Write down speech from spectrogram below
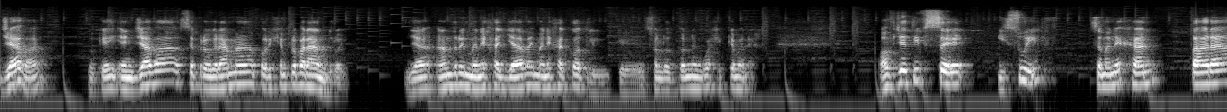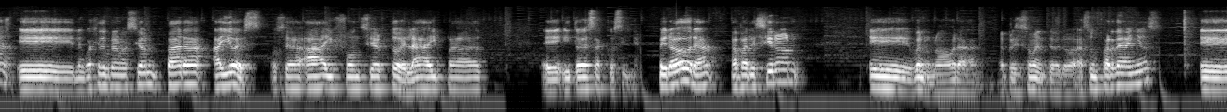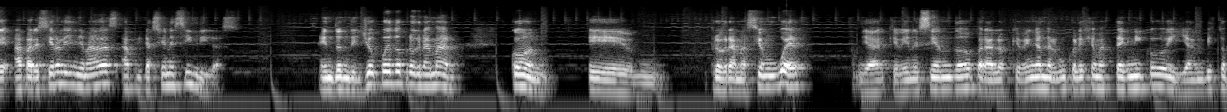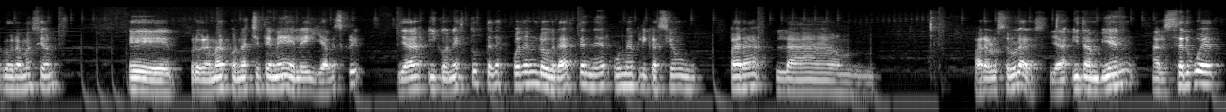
Java, ¿ok? En Java se programa, por ejemplo, para Android. ¿ya? Android maneja Java y maneja Kotlin, que son los dos lenguajes que maneja. Objective-C y Swift se manejan para eh, lenguaje de programación para iOS, o sea, iPhone, ¿cierto? El iPad y todas esas cosillas. Pero ahora aparecieron eh, bueno, no ahora precisamente, pero hace un par de años, eh, aparecieron las llamadas aplicaciones híbridas, en donde yo puedo programar con eh, programación web, ya que viene siendo para los que vengan de algún colegio más técnico y ya han visto programación, programar con HTML y JavaScript, ya, y con esto ustedes pueden lograr tener una aplicación para la para los celulares, ya, y también al ser web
